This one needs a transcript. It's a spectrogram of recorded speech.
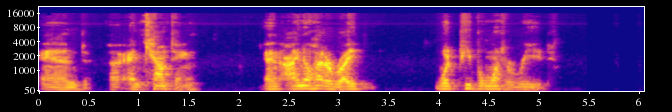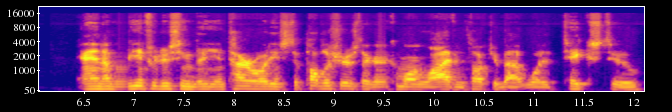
and uh, and counting, and I know how to write what people want to read. And I'm going to be introducing the entire audience to publishers. They're going to come on live and talk to you about what it takes to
